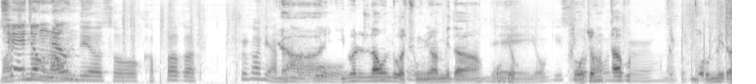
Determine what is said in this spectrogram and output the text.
마지막 최종 라운드. 라운드여서 갑바가 풀갑이 안 야, 나오고 이번 라운드가 중요합니다. 네, 공격 여기서 오점 라운드를 하나 더 모릅니다.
